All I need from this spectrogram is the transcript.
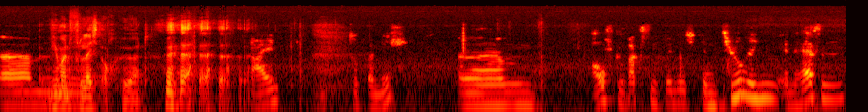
Ähm, Wie man vielleicht auch hört. Nein, man nicht. Ähm, aufgewachsen bin ich in Thüringen, in Hessen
